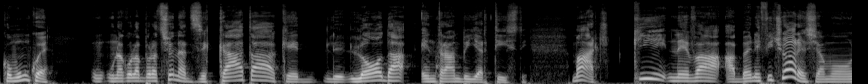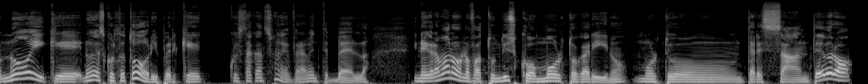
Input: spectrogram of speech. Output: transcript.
comunque, una collaborazione azzeccata che loda entrambi gli artisti. Ma chi ne va a beneficiare siamo noi, che, noi ascoltatori, perché questa canzone è veramente bella. I Negramaro hanno fatto un disco molto carino, molto interessante, però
